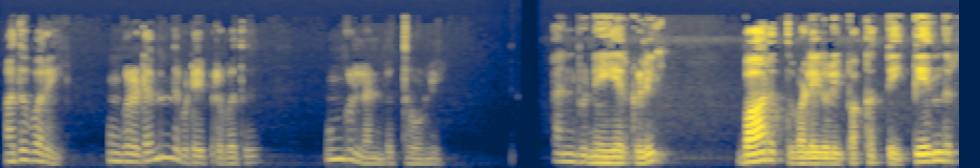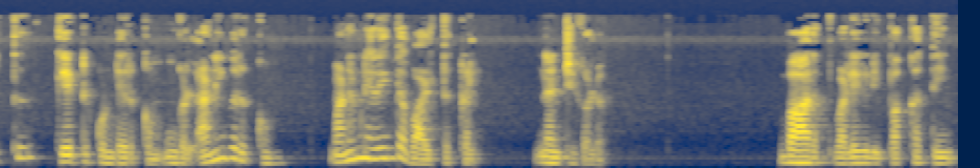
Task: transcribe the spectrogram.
அதுவரை உங்களிடமிருந்து விடைபெறுவது உங்கள் அன்பு தோழி. அன்பு நேயர்களில் பாரத் வலையொலி பக்கத்தை தேர்ந்தெடுத்து கேட்டுக்கொண்டிருக்கும் உங்கள் அனைவருக்கும் மனம் நிறைந்த வாழ்த்துக்கள். நன்றிகளும். பாரத் வலையொலி பக்கத்தின்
